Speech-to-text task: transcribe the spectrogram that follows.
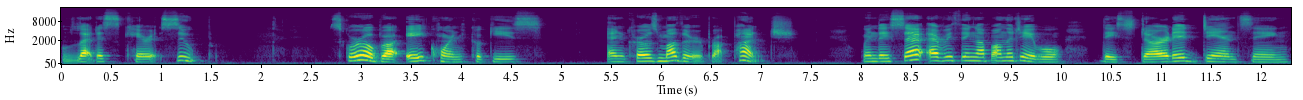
lettuce carrot soup. Squirrel brought acorn cookies. And Crow's mother brought punch. When they set everything up on the table, they started dancing.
